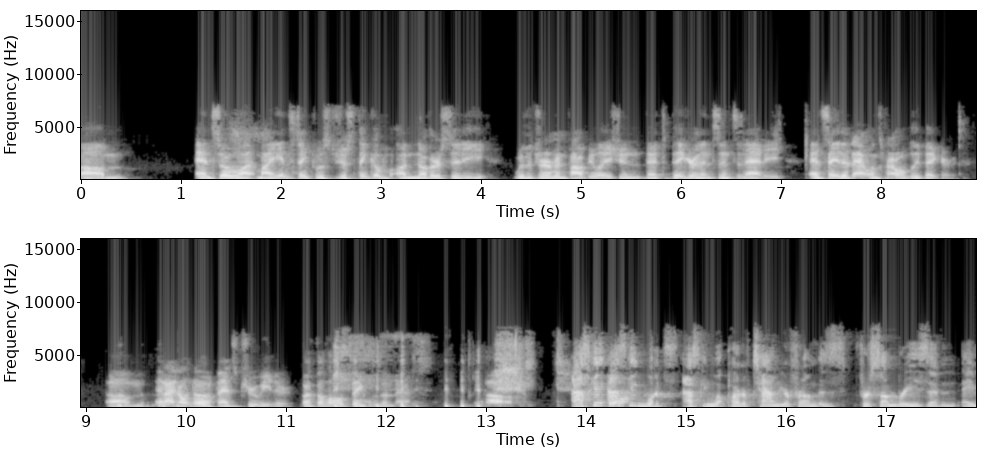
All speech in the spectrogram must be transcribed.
Um, and so my, my instinct was to just think of another city with a German population that's bigger than Cincinnati and say that that one's probably bigger. Um, and I don't know if that's true either, but the whole thing was a mess. Um, asking well, asking what's asking what part of town you're from is for some reason a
